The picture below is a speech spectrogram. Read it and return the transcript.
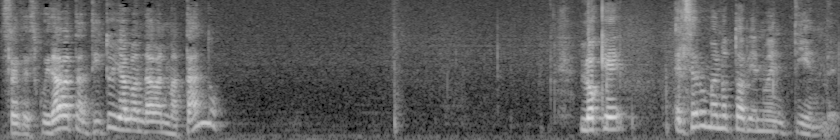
se descuidaba tantito y ya lo andaban matando. Lo que el ser humano todavía no entiende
